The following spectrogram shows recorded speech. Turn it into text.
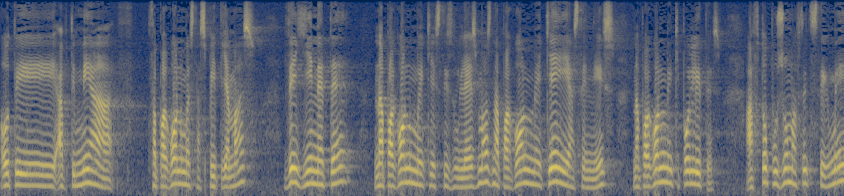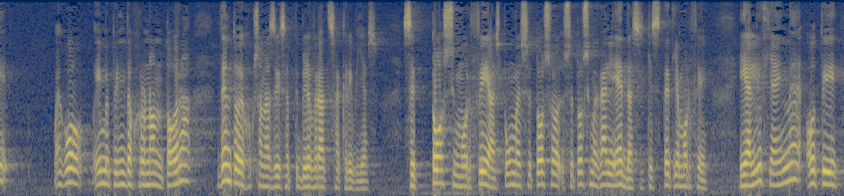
ότι από τη μία θα παγώνουμε στα σπίτια μας, δεν γίνεται να παγώνουμε και στις δουλειές μας, να παγώνουν και οι ασθενείς, να παγώνουν και οι πολίτες. Αυτό που ζούμε αυτή τη στιγμή, εγώ είμαι 50 χρονών τώρα, δεν το έχω ξαναζήσει από την πλευρά της ακρίβειας. Σε τόση μορφή, ας πούμε, σε, τόσο, σε τόση μεγάλη ένταση και σε τέτοια μορφή. Η αλήθεια είναι ότι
